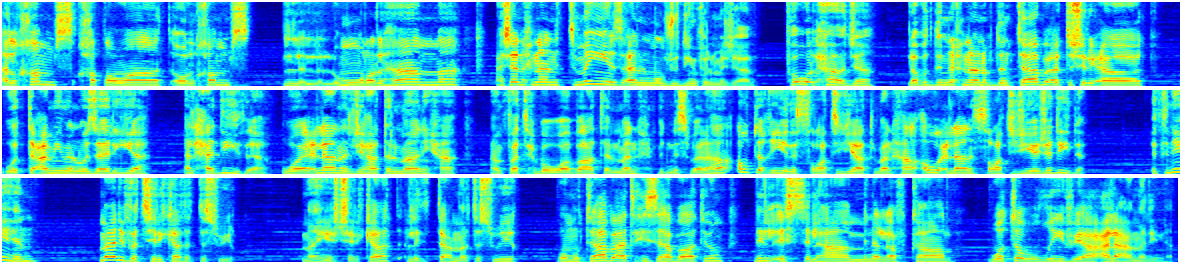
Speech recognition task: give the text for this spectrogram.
الخمس خطوات أو الخمس الأمور الهامة عشان إحنا نتميز عن الموجودين في المجال. فأول حاجة لابد أن إحنا نبدأ نتابع التشريعات والتعاميم الوزارية الحديثة وإعلان الجهات المانحة عن فتح بوابات المنح بالنسبة لها أو تغيير استراتيجيات منحها أو إعلان استراتيجية جديدة. اثنين معرفة شركات التسويق. ما هي الشركات التي تعمل تسويق ومتابعة حساباتهم للاستلهام من الأفكار وتوظيفها على عملنا.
